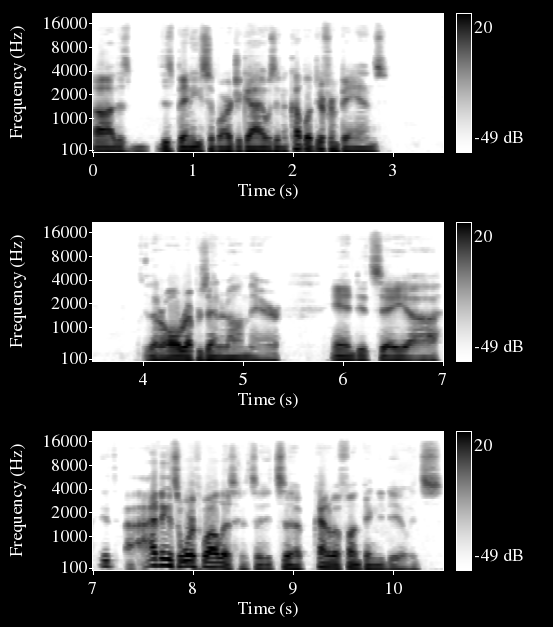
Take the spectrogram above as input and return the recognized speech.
Uh, this this Benny Soebardja guy was in a couple of different bands that are all represented on there, and it's a uh, I think it's a worthwhile listen. It's a, it's a kind of a fun thing to do. It's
